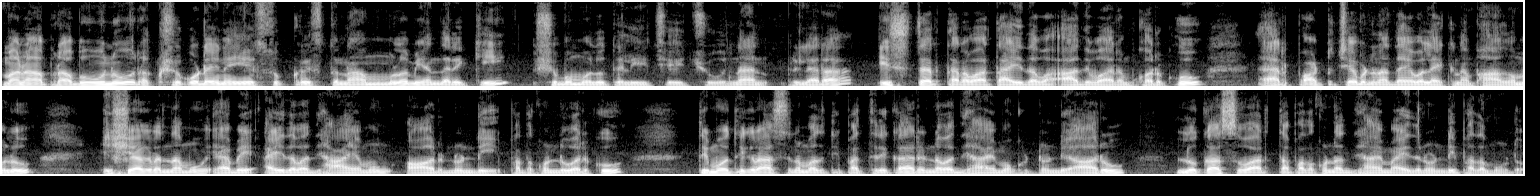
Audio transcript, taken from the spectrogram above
మన ప్రభువును రక్షకుడైన యేసుక్రీస్తు నామములో మీ అందరికీ శుభములు తెలియచేయుచున్నాను ప్రిలరా ఈస్టర్ తర్వాత ఐదవ ఆదివారం కొరకు ఏర్పాటు చేయబడిన దైవలేఖన భాగములు ఇషియా గ్రంథము యాభై ఐదవ అధ్యాయము ఆరు నుండి పదకొండు వరకు తిమోతికి రాసిన మొదటి పత్రిక రెండవ అధ్యాయం ఒకటి నుండి ఆరు లుకాస్ వార్త పదకొండు అధ్యాయం ఐదు నుండి పదమూడు.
